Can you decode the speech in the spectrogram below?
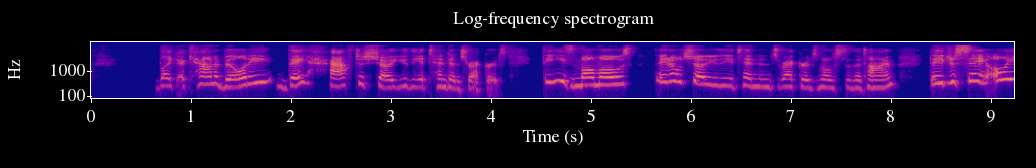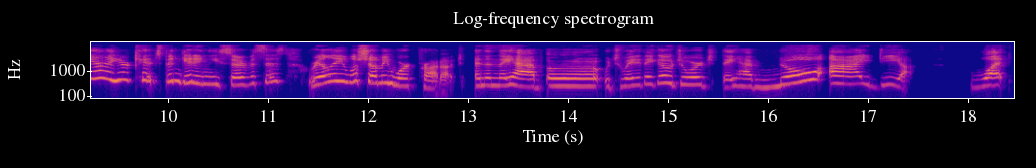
like accountability, they have to show you the attendance records. These momos, they don't show you the attendance records most of the time. They just say, "Oh yeah, your kid's been getting these services. Really? Well, show me work product." And then they have, "Uh, which way did they go, George?" They have no idea what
